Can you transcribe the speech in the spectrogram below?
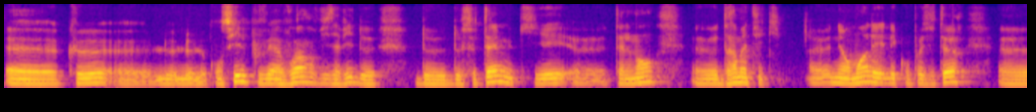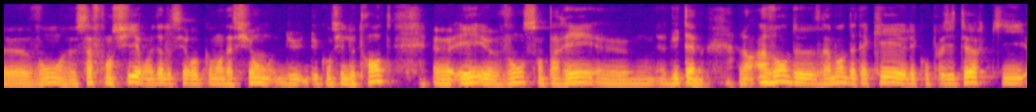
que le, Concile pouvait avoir vis-à-vis de, ce thème qui est tellement dramatique. néanmoins, les compositeurs euh, vont euh, s'affranchir, on va dire, de ces recommandations du, Concile de Trente euh, et vont s'emparer du thème. Alors, avant de vraiment d'attaquer les compositeurs qui,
